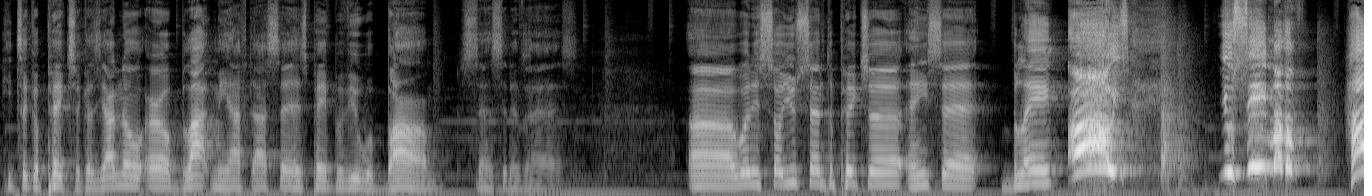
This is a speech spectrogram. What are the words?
He took a picture because y'all know Earl blocked me after I said his pay per view would bomb. Sensitive ass. Uh, what is so you sent the picture and he said blame. Oh, he's, You see, mother, how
